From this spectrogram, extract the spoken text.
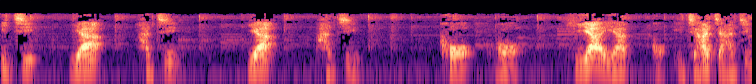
1、や、8、や、8、こ、5。ひややっこ。1885。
